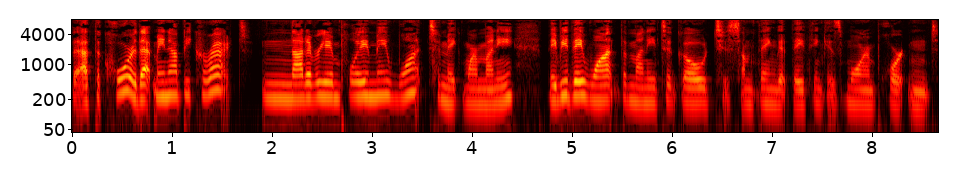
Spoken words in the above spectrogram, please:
at the core, that may not be correct. Not every employee may want to make more money. Maybe they want the money to go to something that they think is more important.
